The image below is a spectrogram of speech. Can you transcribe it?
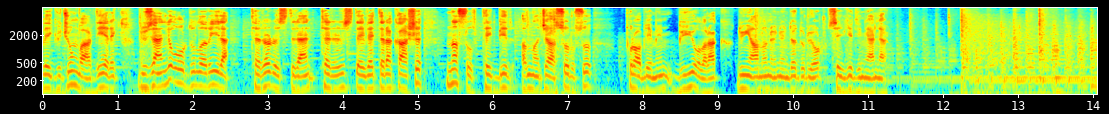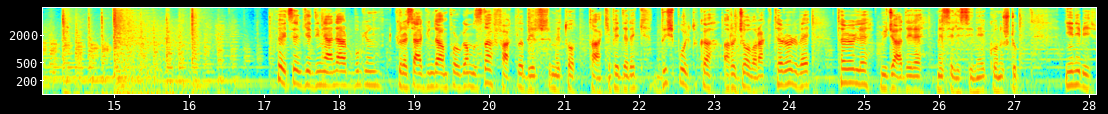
ve gücüm var diyerek düzenli ordularıyla terör östüren terörist devletlere karşı nasıl tedbir alınacağı sorusu problemin büyüğü olarak dünyanın önünde duruyor sevgili dinleyenler. Evet sevgili dinleyenler bugün Küresel Gündem programımızda farklı bir metot takip ederek dış politika aracı olarak terör ve terörle mücadele meselesini konuştuk. Yeni bir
